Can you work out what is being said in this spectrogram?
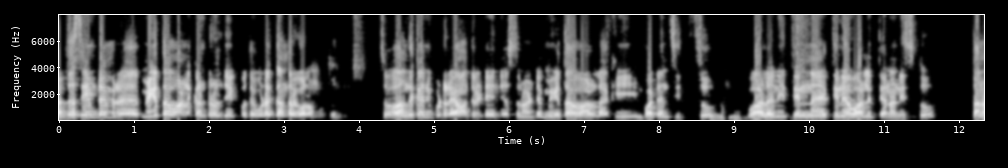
అట్ ద సేమ్ టైం మిగతా వాళ్ళని కంట్రోల్ చేయకపోతే కూడా గందరగోళం అవుతుంది. సో అందుకని ఇప్పుడు రేవంత్ రెడ్డి ఏం చేస్తున్నాడు అంటే మిగతా వాళ్ళకి ఇంపార్టెన్స్ ఇస్తూ వాళ్ళని తిన్న తినే వాళ్ళని తిననిస్తూ తన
